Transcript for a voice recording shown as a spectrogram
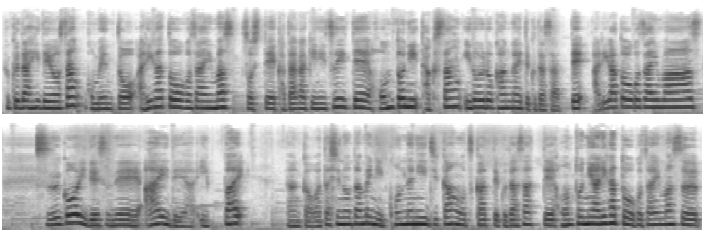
福田秀夫さんコメントありがとうございます。そして肩書きについて本当にたくさんいろいろ考えてくださってありがとうございます。すごいですね。アイデアいっぱい。なんか私のためにこんなに時間を使ってくださって本当にありがとうございます。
